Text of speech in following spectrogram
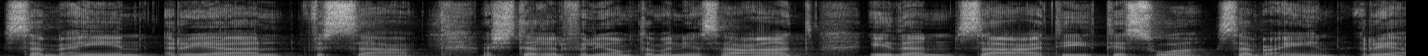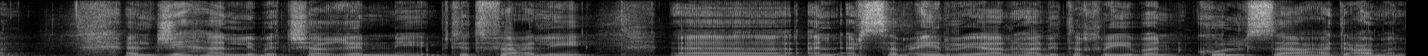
70 ريال في الساعة. أشتغل في اليوم 8 ساعات إذا ساعتي تسوى 70 ريال. الجهة اللي بتشغلني بتدفع لي آه ال 70 ريال هذه تقريبا كل ساعة عمل.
